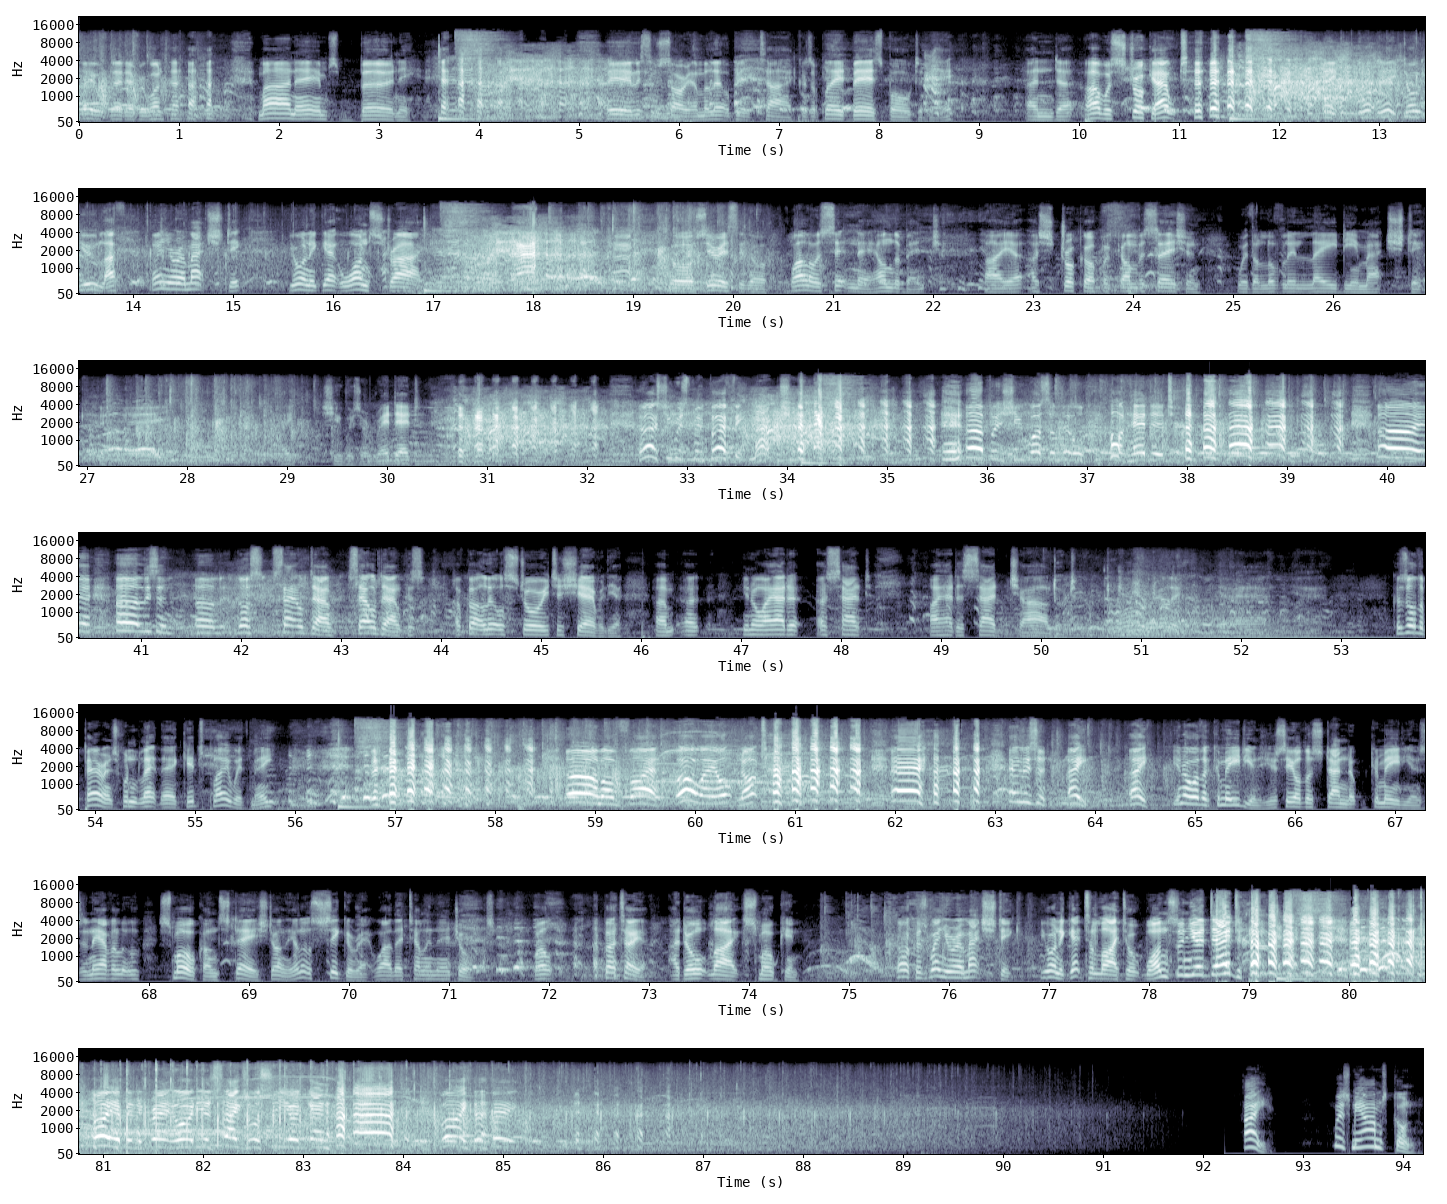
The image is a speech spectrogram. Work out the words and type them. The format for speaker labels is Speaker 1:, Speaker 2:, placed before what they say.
Speaker 1: Hey up there, everyone. My name's Bernie. hey, listen, sorry, I'm a little bit tired because I played baseball today and uh, I was struck out. hey, don't, hey, don't you laugh. When you're a matchstick, you only get one strike. so, seriously though, while I was sitting there on the bench, I, uh, I struck up a conversation with a lovely lady matchstick. She was a redhead. oh, she was my perfect match. oh, but she was a little hot-headed. oh, yeah. oh, listen, oh, no, settle down, settle down, because I've got a little story to share with you. Um, uh, you know, I had a, a sad, I had a sad childhood. Oh, really? Yeah, yeah. Because all the parents wouldn't let their kids play with me. oh, I'm on fire. Oh, I hope not. hey, listen, hey, hey, you know other comedians? You see other stand-up comedians, and they have a little smoke on stage, don't they? A little cigarette while they're telling their jokes. Well, I've got to tell you, I don't like smoking. Oh, because when you're a matchstick, you only get to light up once and you're dead. oh, you've been a great audience. Thanks. We'll see you again. Bye. Hey, where's my arms gone?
